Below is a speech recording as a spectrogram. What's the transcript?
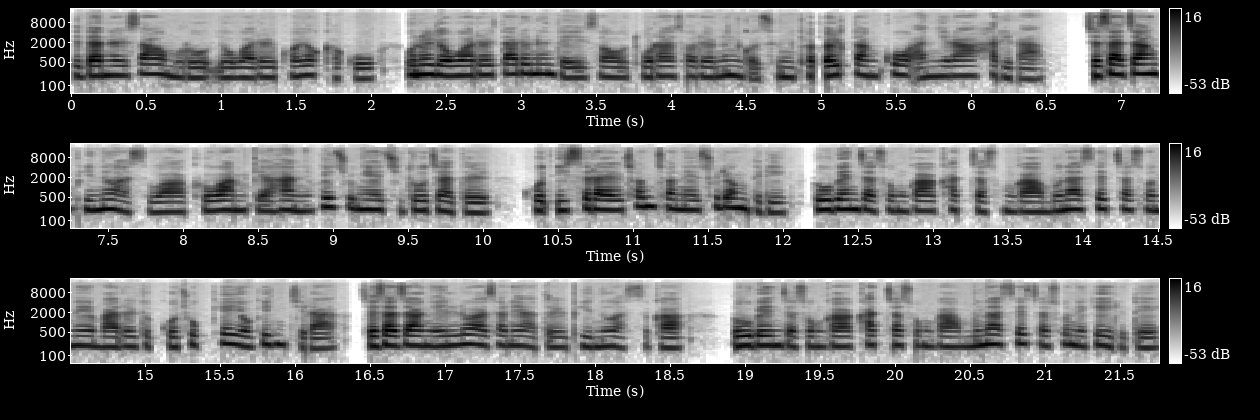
제단을 쌓음으로 여호와를 거역하고 오늘 여호와를 따르는 데에서 돌아서려는 것은 결단코 아니라 하리라. 제사장 비느하스와 그와 함께한 회중의 지도자들 곧 이스라엘 천천의 수령들이 로벤 자손과 갓 자손과 문하세 자손의 말을 듣고 좋게 여긴지라. 제사장 엘르아산의 아들 비누아스가 로벤 자손과 갓 자손과 문하세 자손에게 이르되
